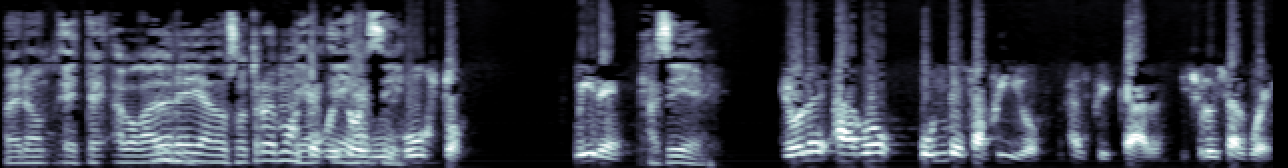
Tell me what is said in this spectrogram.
Pero, este, abogado Heredia, nosotros hemos... Este juicio es, injusto. Mire, así es. yo le hago un desafío al fiscal y se lo hice al juez.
